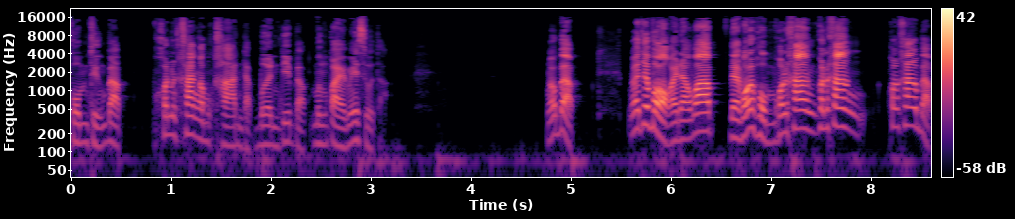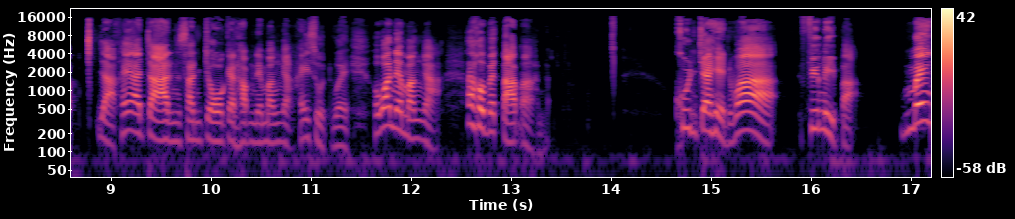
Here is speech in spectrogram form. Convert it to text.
ผมถึงแบบค่อนข้างรำคาญดับเบิลที่แบบมึงไปไม่สุดอะแล้วแบบ ก็จะบอกเลยนะว่า แต่ว่าผมค่อนข้างค่อนข้างค่อนข้างแบบ อยากให้อาจารย์ซันโจแกทำในมังงะให้สุดเว้ย เพราะว่าในมังงะ ถ้าคนไปตามอ่าน คุณจะเห็นว่าฟิลิปอะแม่ง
